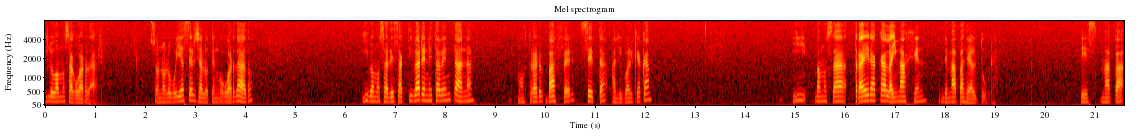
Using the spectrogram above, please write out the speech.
y lo vamos a guardar. Yo no lo voy a hacer, ya lo tengo guardado y vamos a desactivar en esta ventana mostrar buffer z al igual que acá. Y vamos a traer acá la imagen de mapas de altura. Es mapa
